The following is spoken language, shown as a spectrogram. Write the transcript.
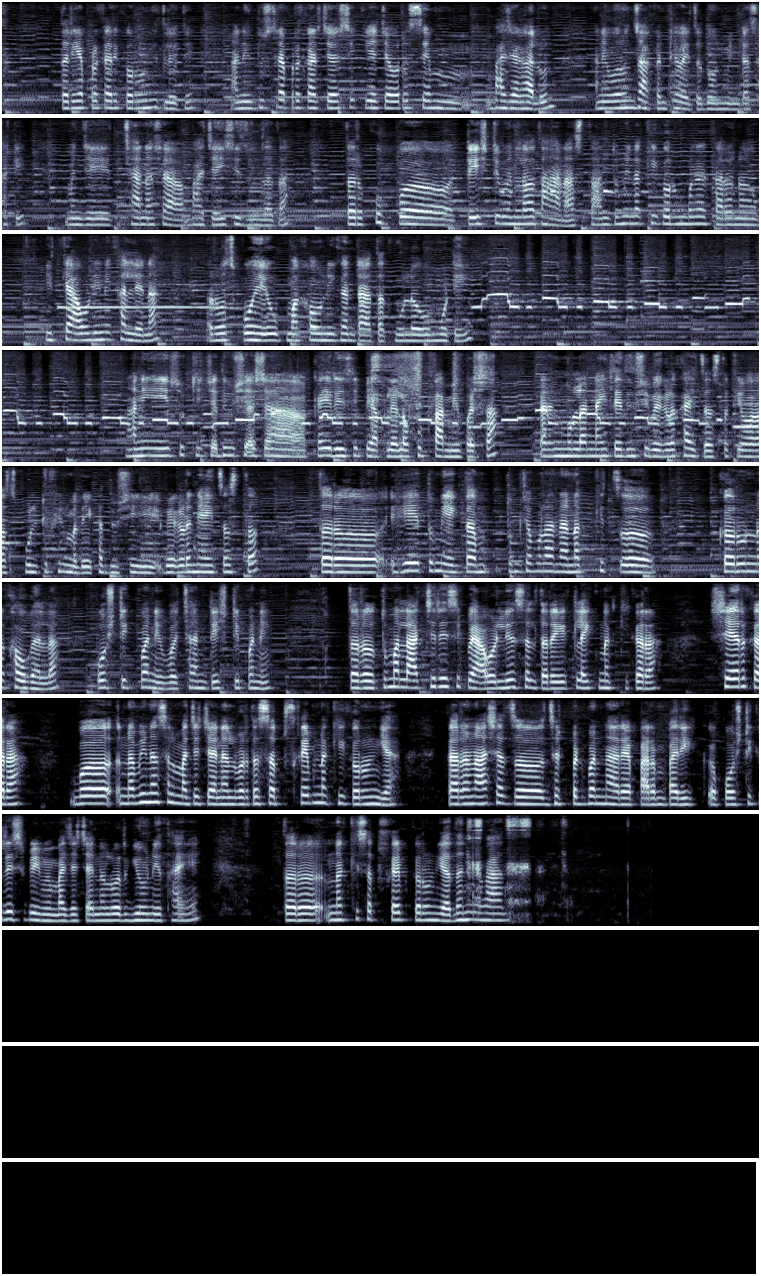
तर या प्रकारे करून घेतले होते. आणि दुसऱ्या प्रकारचे असे की याच्यावर सेम भाज्या घालून आणि वरून झाकण ठेवायचं दोन मिनिटासाठी. म्हणजे छान अशा भाज्याही शिजून जातात. तर खूप टेस्टी बनला होता हा नाश्ता. आणि तुम्ही नक्की करून बघा कारण इतक्या आवडीने खाल्ले ना रोज पोहे उपमा खाऊनही कंटाळतात मुलं मोठी. आणि सुट्टीच्या दिवशी अशा काही रेसिपी आपल्याला खूप कामी पडतात. कारण मुलांनाही त्या दिवशी वेगळं खायचं असतं किंवा स्कूल टिफिनमध्ये एखाद दिवशी वेगळं न्यायचं असतं. तर हे तुम्ही एकदा तुमच्या मुलांना नक्कीच करून खाऊ घाला. पौष्टिक पण आहे व छान टेस्टी पण आहे. तर तुम्हाला आजची रेसिपी आवडली असेल तर एक लाईक नक्की करा. शेअर करा. व नवीन असेल माझ्या चॅनलवर तर सबस्क्राईब नक्की करून घ्या. कारण अशाच झटपट बनणाऱ्या पारंपरिक पौष्टिक रेसिपी मी माझ्या चॅनलवर घेऊन येत आहे. तर नक्की सबस्क्राईब करून घ्या. धन्यवाद.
